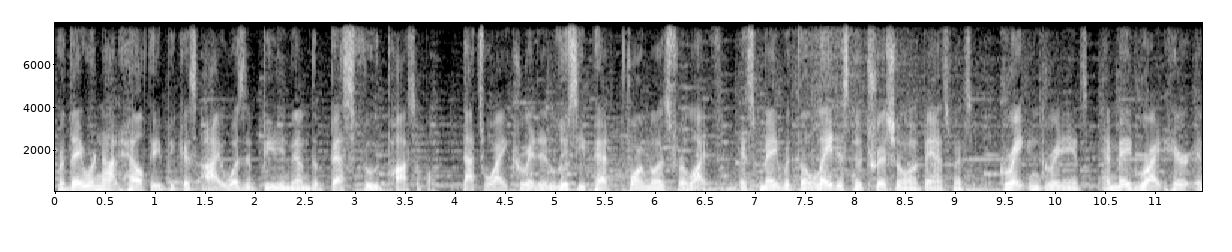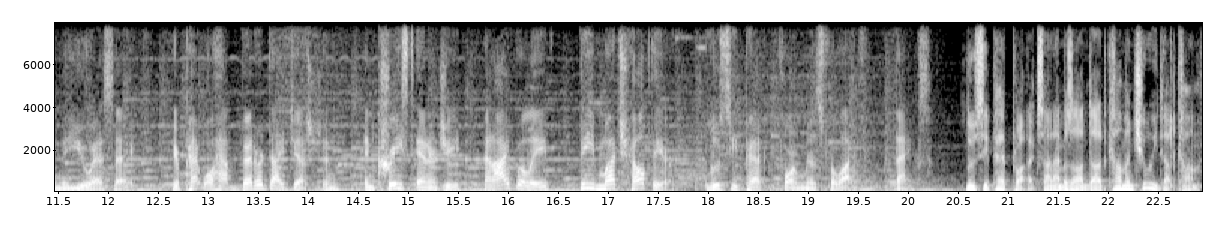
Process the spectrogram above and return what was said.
where they were not healthy because I wasn't feeding them the best food possible. That's why I created Lucy Pet Formulas for Life. It's made with the latest nutritional advancements, great ingredients, and made right here in the USA. Your pet will have better digestion, increased energy, and I believe be much healthier. Lucy Pet Formulas for Life. Thanks. Lucy Pet Products on Amazon.com and Chewy.com.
